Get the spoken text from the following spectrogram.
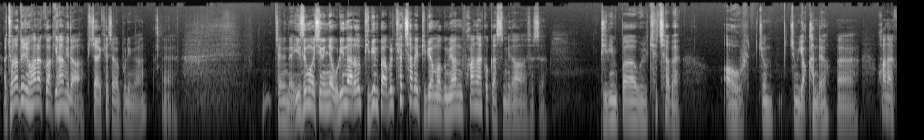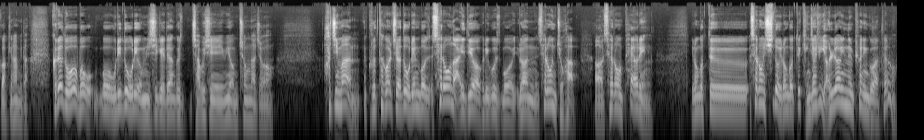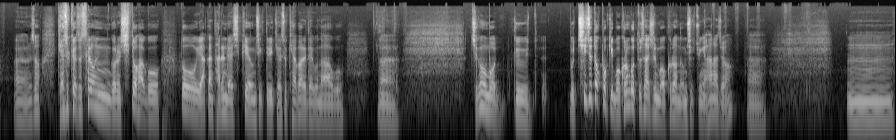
아, 저라도 좀 화날 것 같긴 합니다. 피자에 케찹을 뿌리면. 예. 재밌네요. 이승호 씨는요, 우리나라도 비빔밥을 케찹에 비벼 먹으면 화날 것 같습니다. 하셨어요. 비빔밥을 케찹에. 어우, 좀, 좀 역한데요. 예. 화날 것 같긴 합니다. 그래도 뭐, 뭐, 우리도 우리 음식에 대한 그 자부심이 엄청나죠. 하지만 그렇다고 할지라도 우리는 뭐 새로운 아이디어 그리고 뭐 이런 새로운 조합, 어, 새로운 pairing 이런 것들, 새로운 시도 이런 것들이 굉장히 좀 열려 있는 편인 것 같아요. 예, 그래서 계속해서 새로운 거를 시도하고 또 약간 다른 레시피의 음식들이 계속 개발이 되고 나오고, 예. 지금은 뭐, 그, 뭐 치즈 떡볶이 뭐 그런 것도 사실 뭐 그런 음식 중에 하나죠. 예. 음,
